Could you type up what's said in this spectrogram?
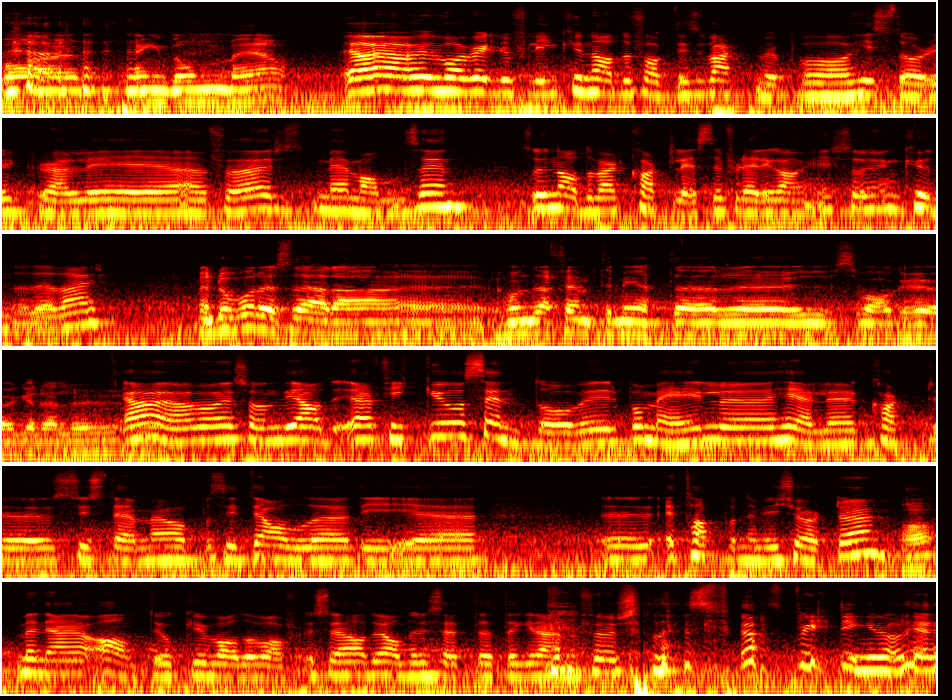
Var, hängde hon med? Ja, ja, hun var veldig flink. Hun hadde faktisk vært med på Historic Rally eh, før med mannen sin. Så hun hadde vært kartleser flere ganger, så hun kunne det der. Men då var det sådär eh, 150 meter eh, svag höger eller? Ja, ja, det var jo sånn. Jeg fikk jo sendt over på mail eh, hele kartsystemet opp og si til alle de eh, eh, etappene vi kjørte. Ja. Men jeg ante jo ikke hva det var, for, så jeg hadde jo aldri sett dette greiene før. Så det spilte ingen rolle.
